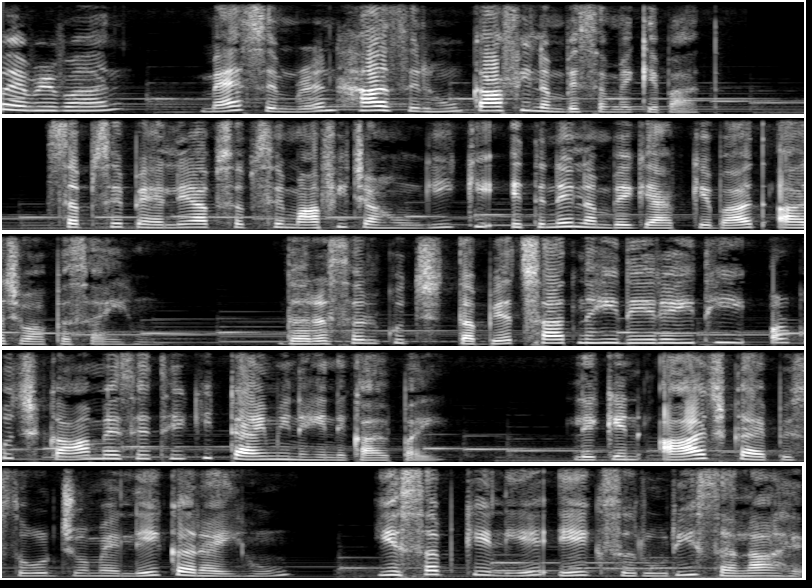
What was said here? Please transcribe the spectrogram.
एवरीवन मैं सिमरन हाजिर हूँ काफ़ी लंबे समय के बाद। सबसे पहले आप सबसे माफ़ी चाहूँगी कि इतने लंबे गैप के बाद आज वापस आई हूँ। दरअसल कुछ तबीयत साथ नहीं दे रही थी और कुछ काम ऐसे थे कि टाइम ही नहीं निकाल पाई। लेकिन आज का एपिसोड जो मैं लेकर आई हूँ, ये सब के लिए एक ज़रूरी सलाह है।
